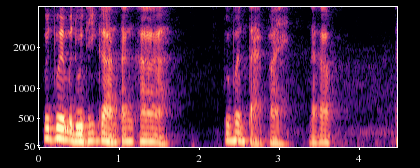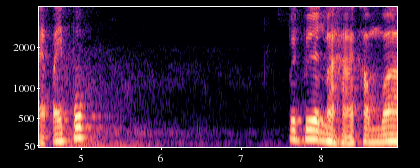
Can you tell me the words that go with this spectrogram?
เพื่อนๆมาดูที่การตั้งค่า เพื่อนๆแตะไปนะครับ แตะไปปุ๊บ เพื่อนๆมาหาคำว่า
